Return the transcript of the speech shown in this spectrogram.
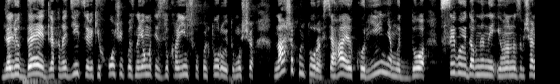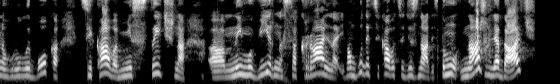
для людей, для канадійців, які хочуть познайомитись з українською культурою, тому що наша культура сягає коріннями до сивої давнини, і вона надзвичайно глибока, цікава, містична, е, неймовірна, сакральна. І вам буде цікаво це дізнатись. Тому наш глядач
